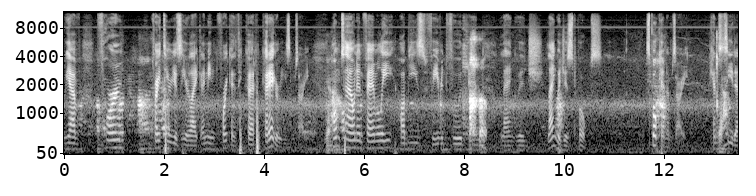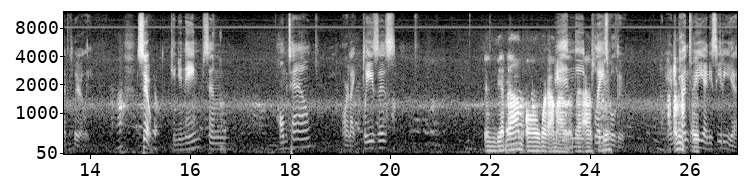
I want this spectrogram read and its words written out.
We have four criteria here, like, I mean, four categories, I'm sorry. Yeah. Hometown and family, hobbies, favorite food, and language. Languages spokes. Spoken, I'm sorry. Can Yeah. see that clearly. So, can you name some hometown or like places? In Vietnam or where am I? Any Where place will do. Any Any country, place. any city, yeah.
